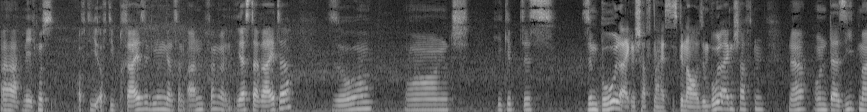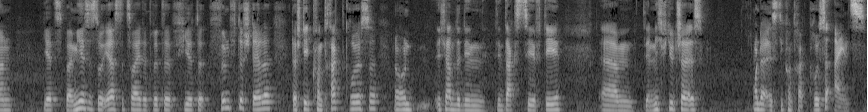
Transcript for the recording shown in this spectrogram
Aha, nee, ich muss auf die, auf die Preise gehen, ganz am Anfang. Erster Reiter. So, und hier gibt es Symboleigenschaften heißt es, genau, Symboleigenschaften. Ne? Und da sieht man jetzt, bei mir ist es so erste, zweite, dritte, vierte, fünfte Stelle, da steht Kontraktgröße ne? und ich habe den, den DAX CFD, ähm, der nicht Future ist, und da ist die Kontraktgröße 1.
